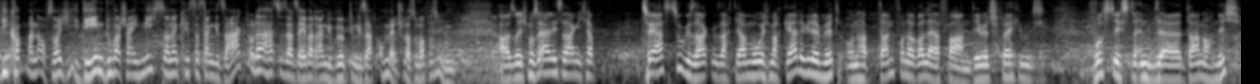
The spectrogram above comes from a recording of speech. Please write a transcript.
wie kommt man auf solche Ideen? Du wahrscheinlich nicht, sondern kriegst das dann gesagt oder hast du da selber dran gewirkt und gesagt, oh Mensch, lass uns mal versuchen? Also ich muss ehrlich sagen, ich habe zuerst zugesagt und gesagt, ja Mo, ich mache gerne wieder mit und habe dann von der Rolle erfahren. Dementsprechend wusste ich es äh, da noch nicht,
